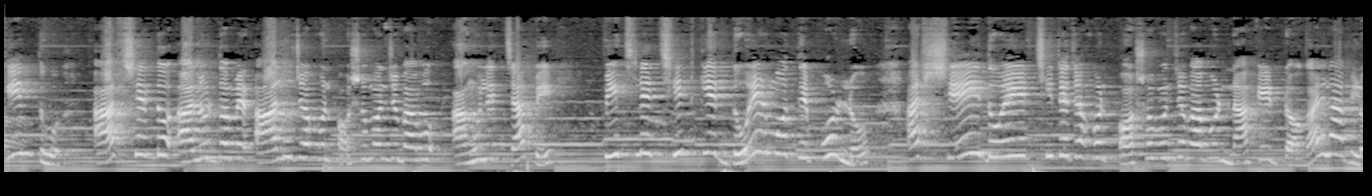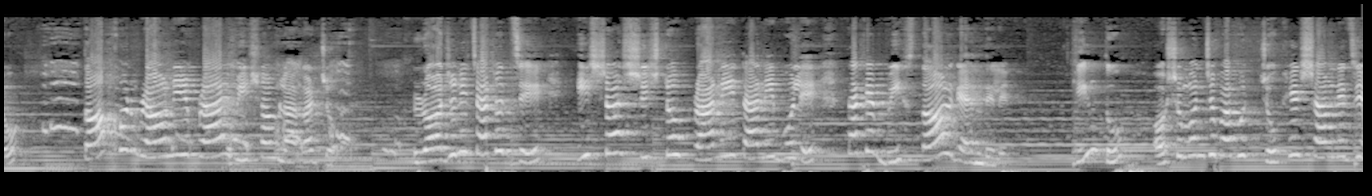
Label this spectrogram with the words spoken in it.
কিন্তু আজ সেদ্ধ আলুর দমের আলু যখন অসমঞ্জ বাবু আঙুলের চাপে পিছলে ছিটকে দইয়ের মধ্যে পড়ল আর সেই দইয়ের ছিটে যখন অসমঞ্জ বাবুর নাকের ডগায় লাগল তখন ব্রাউনির প্রায় বিষম লাগার জোগাড় রজনী চাটুর্যে ঈশ্বর সৃষ্ট প্রাণী টানি বলে তাকে বিস্তর জ্ঞান দিলেন। কিন্তু অসমঞ্জু বাবুর চোখের সামনে যে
